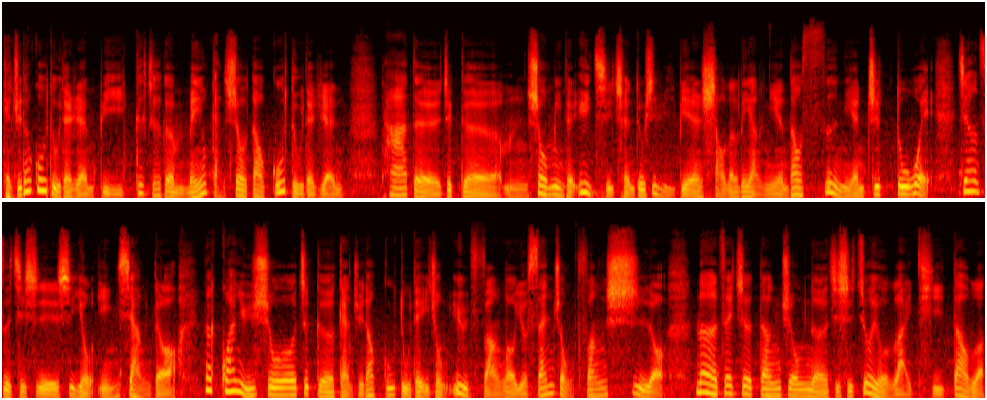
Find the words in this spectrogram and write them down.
感觉到孤独的人，比这个没有感受到孤独的人，他的这个嗯寿命的预期程度是比别人少了两年到四年之多，诶，这样子其实是有影响的哦。那关于说这个感觉到孤独的一种预防哦，有三种方式哦。那在这当中呢，其实就有来提到了，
